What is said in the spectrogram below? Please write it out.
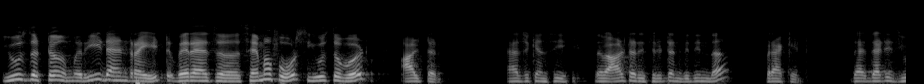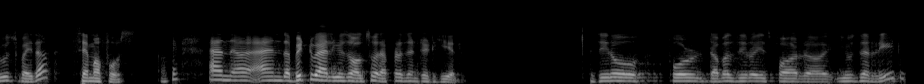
use the term read and write whereas uh, semaphores use the word alter as you can see the alter is written within the bracket. That, that is used by the semaphores okay? And uh, and the bit value is also represented here. 0400 is for uh, user read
